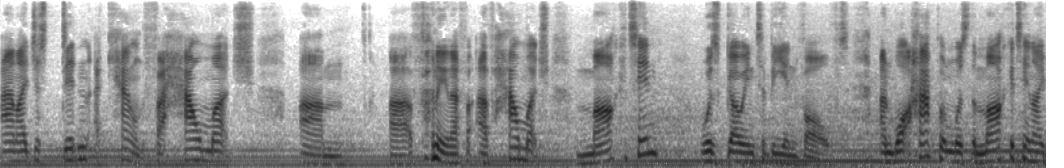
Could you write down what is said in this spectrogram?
and I just didn't account for how much, um, uh, funny enough, of how much marketing was going to be involved. And what happened was the marketing I,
